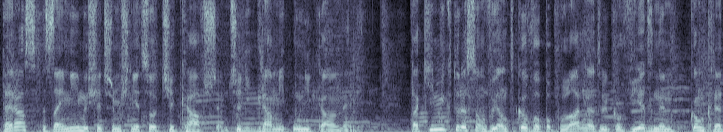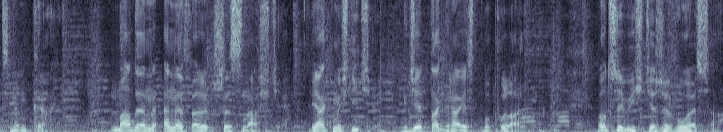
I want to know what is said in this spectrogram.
Teraz zajmijmy się czymś nieco ciekawszym, czyli grami unikalnymi. Takimi, które są wyjątkowo popularne tylko w jednym, konkretnym kraju. Madden NFL 16. Jak myślicie, gdzie ta gra jest popularna? Oczywiście, że w USA.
